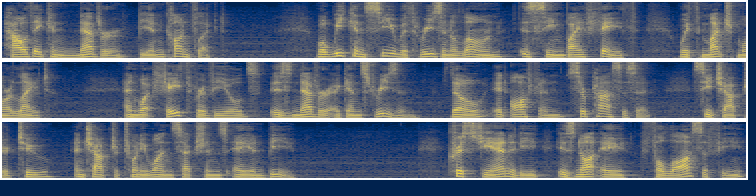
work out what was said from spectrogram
how they can never be in conflict. What we can see with reason alone is seen by faith with much more light. And what faith reveals is never against reason, though it often surpasses it. See chapter 2 and chapter 21, sections A and B. Christianity is not a philosophy,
